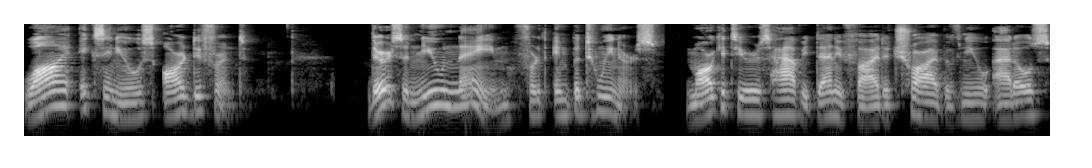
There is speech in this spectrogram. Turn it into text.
Why exennials are different. There's a new name for the in-betweeners. Marketeers have identified a tribe of new adults,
